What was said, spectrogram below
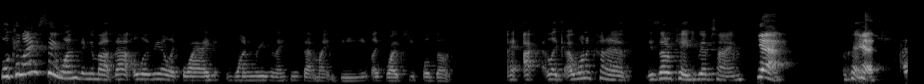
Well, can I say one thing about that, Olivia? Like, why? I, one reason I think that might be like why people don't. I, I like. I want to kind of. Is that okay? Do we have time? Yeah. Okay. Yes. I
